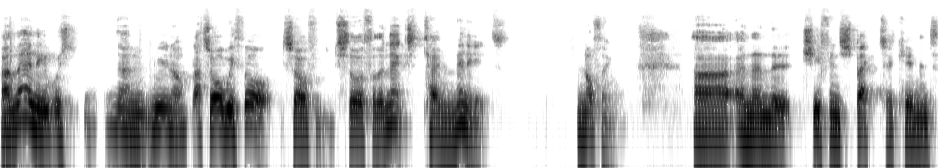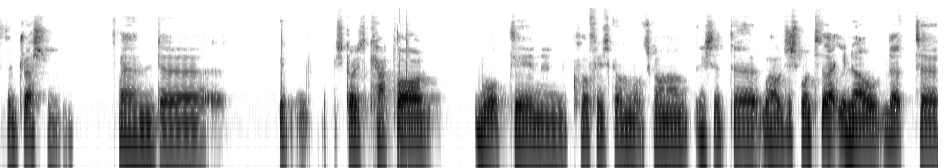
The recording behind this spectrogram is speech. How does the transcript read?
And then it was, and you know, that's all we thought. So, so for the next 10 minutes, nothing. Uh, and then the chief inspector came into the dressing room and uh, he's got his cap on, walked in, and Cloughie's gone, What's going on? And he said, uh, Well, I just wanted to let you know that uh,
